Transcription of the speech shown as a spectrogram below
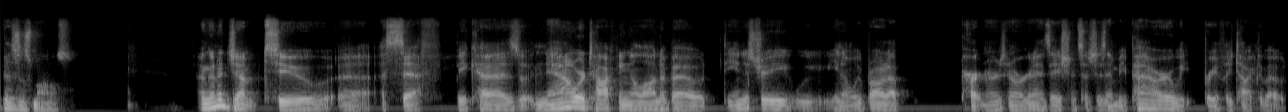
business models. I'm going to jump to uh, Asif because now we're talking a lot about the industry. We, you know, we brought up partners and organizations such as NB Power. We briefly talked about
